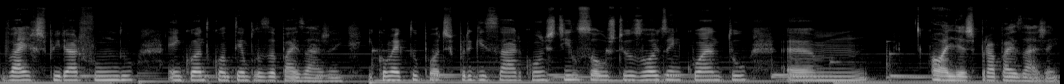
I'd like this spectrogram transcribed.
vai respirar fundo enquanto contemplas a paisagem. E como é que tu podes preguiçar com estilo só os teus olhos enquanto um, olhas para a paisagem?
